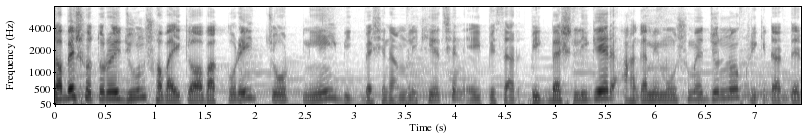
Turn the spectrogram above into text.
তবে সতেরোই জুন সবাইকে অবাক করেই চোট নিয়েই বিগ ব্যাশে নাম লিখিয়েছেন এই পেসার। বিগ ব্যাশ লিগের আগামী মৌসুমের জন্য ক্রিকেটারদের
